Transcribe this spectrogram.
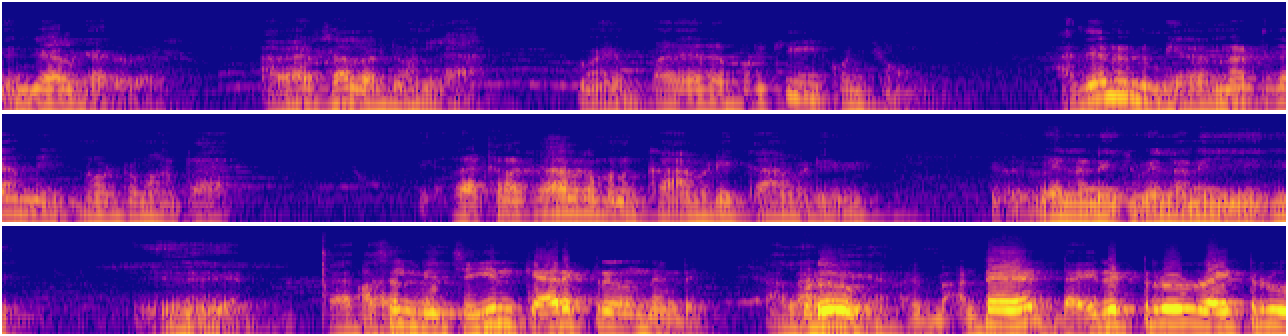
జంజాల గారి వేషం. ఆ వేషాలు అడ్డం వల్ల పడేటప్పటికి కొంచెం అదేనండి మీరు అన్నట్టుగా మీ నోటి మాట. రకరకాలుగా మనం కామెడీ కామెడీ వెళ్ళనికి వెళ్ళని పెద్ద అసలు మీరు చెయ్యని క్యారెక్టర్ ఉందండి. ఇప్పుడు అంటే డైరెక్టర్ రైటరు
